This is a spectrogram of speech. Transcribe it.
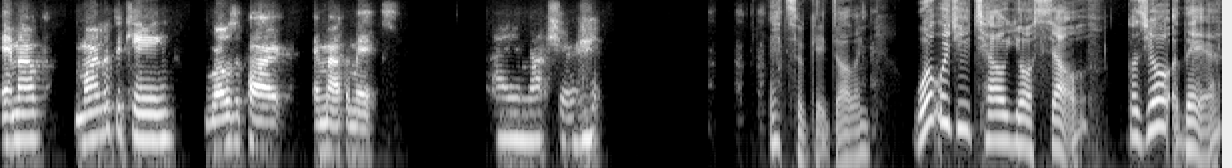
And Mal- Martin Luther King, Rosa Parks, and Malcolm X. I am not sure. It's okay, darling. What would you tell yourself? Because you're there.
